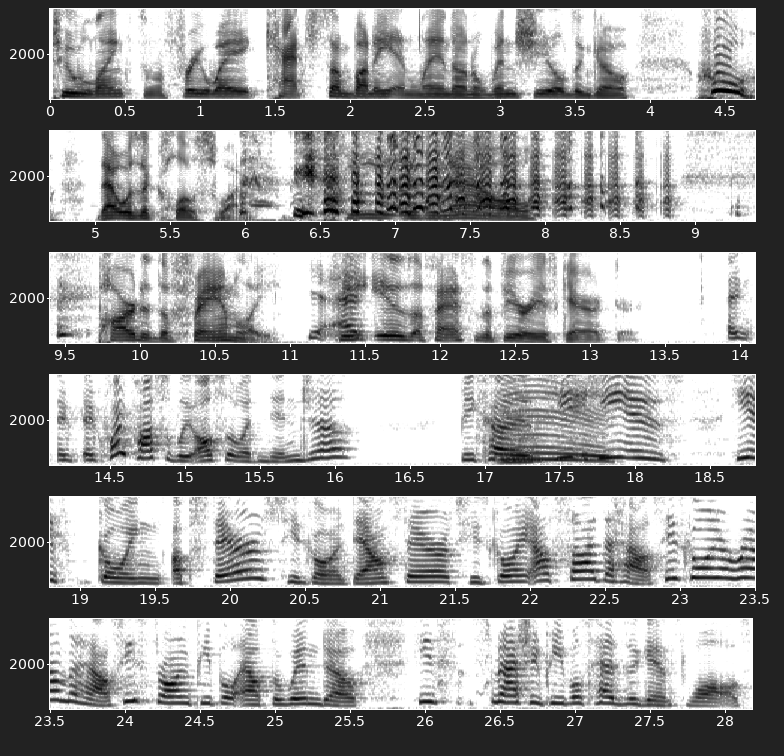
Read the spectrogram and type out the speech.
two lengths of a freeway, catch somebody, and land on a windshield and go, whew, that was a close one. he is now part of the family. Yeah, he it's- is a Fast and the Furious character. and, and, and quite possibly also a ninja because he mm. he is he is going upstairs he's going downstairs he's going outside the house he's going around the house he's throwing people out the window he's smashing people's heads against walls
